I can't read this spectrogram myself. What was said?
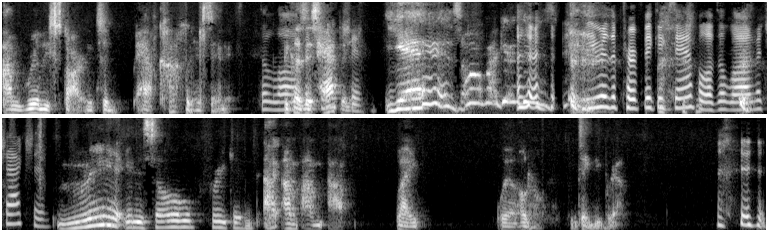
I'm really starting to have confidence in it The law because it's attraction. happening. Yes. Oh my goodness. you are the perfect example of the law of attraction. Man, it is so freaking. I, I'm, I'm, I, like, well, hold on. Take a deep breath.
